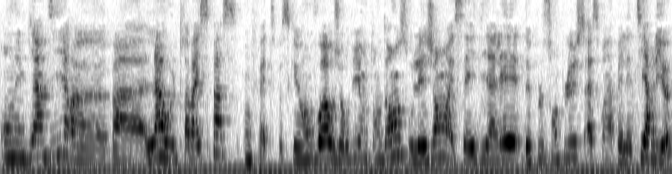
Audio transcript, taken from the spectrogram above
on aime bien dire bah, là où le travail se passe, en fait. Parce qu'on voit aujourd'hui une tendance où les gens essayent d'y aller de plus en plus à ce qu'on appelle les tiers-lieux.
